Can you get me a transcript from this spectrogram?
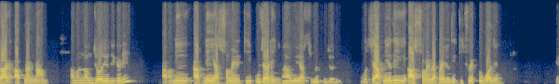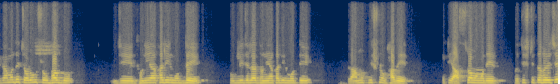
নমস্কার আপনার নাম? আমার নাম জয় অধিকারী। আপনি আপনি এই আশ্রমের কি পূজারী? হ্যাঁ আমি আশ্রমের পূজারী। বলছি আপনি যদি আশ্রমের ব্যাপারে যদি কিছু একটু বলেন। এটা আমাদের চরম সৌভাগ্য যে ধনিয়াখালীর মধ্যে হুগলি জেলার ধনিয়াখালীর মধ্যে রামকৃষ্ণ ভাবে একটি আশ্রম আমাদের প্রতিষ্ঠিত হয়েছে।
